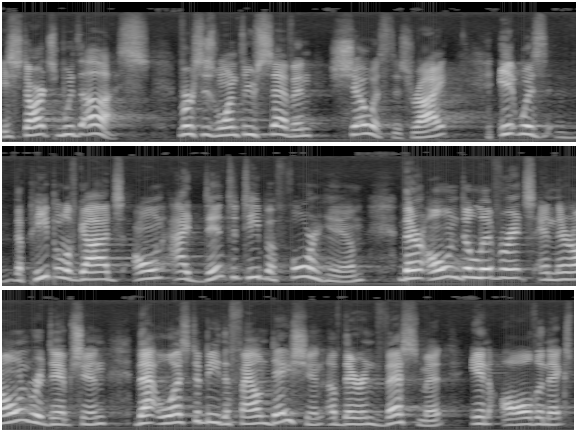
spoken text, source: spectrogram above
it starts with us. Verses 1 through 7 show us this, right? It was the people of God's own identity before Him, their own deliverance and their own redemption that was to be the foundation of their investment in all the next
